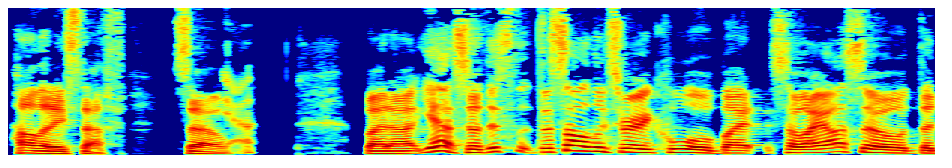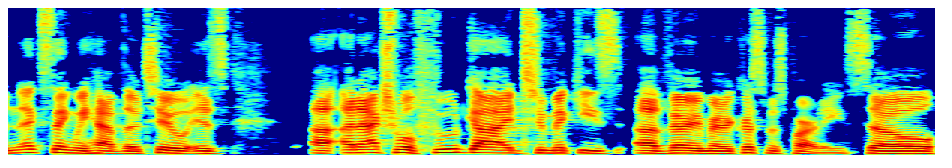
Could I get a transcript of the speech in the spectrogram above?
holiday stuff. So Yeah. But uh, yeah, so this this all looks very cool. But so I also the next thing we have though too is uh, an actual food guide to Mickey's uh, very Merry Christmas party. So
